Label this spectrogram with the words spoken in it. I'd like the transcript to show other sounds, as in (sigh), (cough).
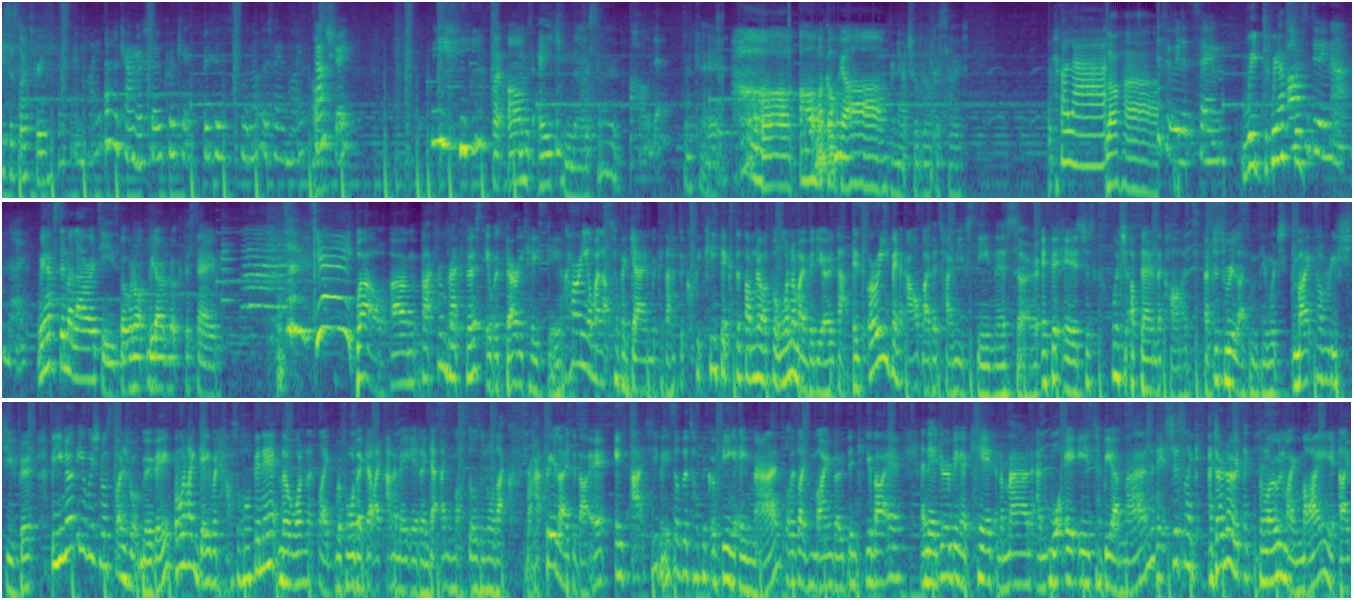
Jesus, no screen. The same height. Why is the camera so crooked? Because we're not the same height. Oh. Stand straight. My arm's aching though, so. I'll hold it. Okay. (gasps) Oh my god, my arm. We're a natural vlogger, so. Hola. Aloha. If we look the same. We we have After doing that, no. we have similarities, but we're not we don't look the same. (laughs) Yay! Well, um, back from breakfast, it was very tasty. Currently on my laptop again because I have to quickly fix the thumbnail for one of my videos that has already been out by the time you've seen this. So if it is, just watch it up there in the cards. I've just realized something which might sound really stupid, but you know the original SpongeBob movie? The one with like David Hasselhoff in it? The one that's like before they get like animated and get like muscles and all that crap. Realized about it, it's actually based off the topic of being a man. I was like mind blown thinking about it and the idea of being a kid and a man and what it is to be a man. It's just like, I don't know, it's like blown my mind. Like,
